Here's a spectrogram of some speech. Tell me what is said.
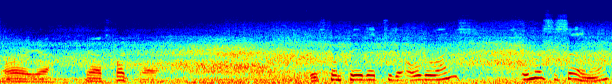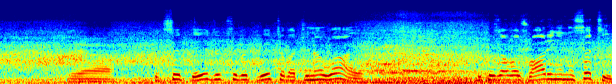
Oh yeah. Yeah, it's quite dry. Let's compare that to the older ones. It's almost the same, eh? Yeah. Except theirs looks a bit wetter, but you know why? Because I was riding in the city.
